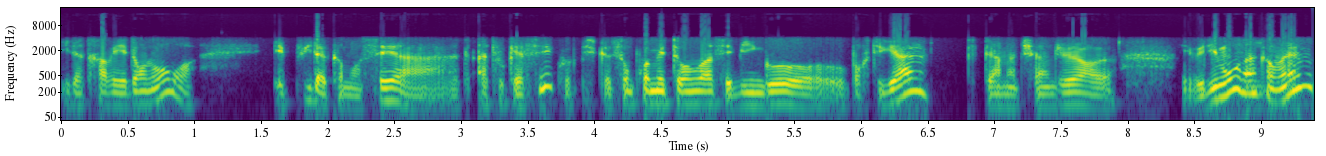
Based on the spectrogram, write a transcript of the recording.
il a travaillé dans l'ombre, et puis il a commencé à, tout casser, quoi, puisque son premier tournoi, c'est Bingo au, Portugal, c'était un match challenger, euh, il y avait du monde hein, quand même.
